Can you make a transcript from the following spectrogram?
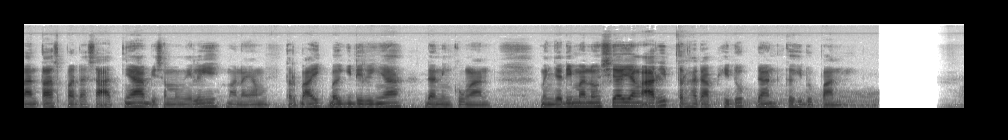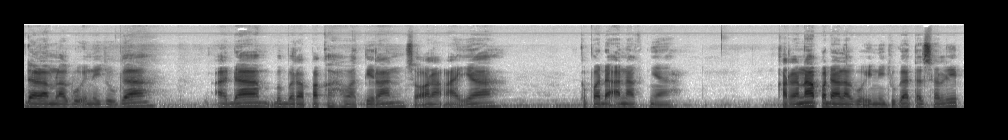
lantas pada saatnya bisa memilih mana yang terbaik bagi dirinya dan lingkungan, menjadi manusia yang arif terhadap hidup dan kehidupan. Dalam lagu ini juga ada beberapa kekhawatiran seorang ayah kepada anaknya. Karena pada lagu ini juga terselip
